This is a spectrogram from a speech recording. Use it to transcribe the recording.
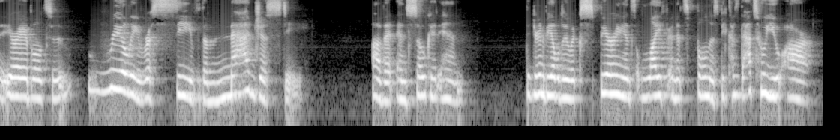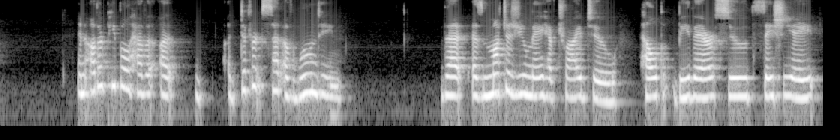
that you're able to really receive the majesty of it and soak it in. That you're going to be able to experience life in its fullness because that's who you are. And other people have a, a, a different set of wounding that, as much as you may have tried to help, be there, soothe, satiate,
